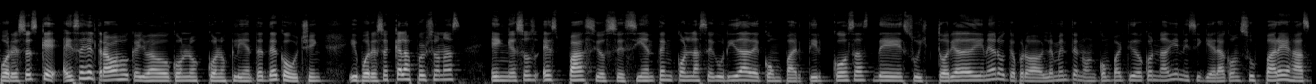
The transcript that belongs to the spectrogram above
Por eso es que ese es el trabajo que yo hago con los, con los clientes de coaching y por eso es que las personas en esos espacios se sienten con la seguridad de compartir cosas de su historia de dinero que probablemente no han compartido con nadie, ni siquiera con sus parejas,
